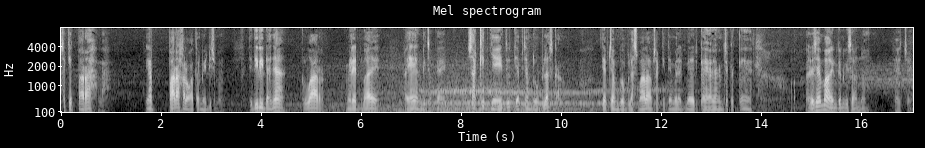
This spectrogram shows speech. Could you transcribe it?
Sakit parah lah. Ya parah kalau kata medis mah. Jadi lidahnya keluar melet baik kayak yang dicekek sakitnya itu tiap jam 12 kang. Tiap jam 12 malam sakitnya melet-melet kayak yang dicekeknya ada saya main kan ke sana. Saya cek.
